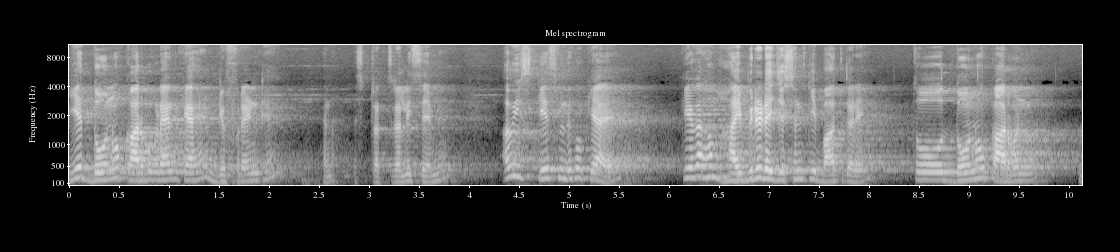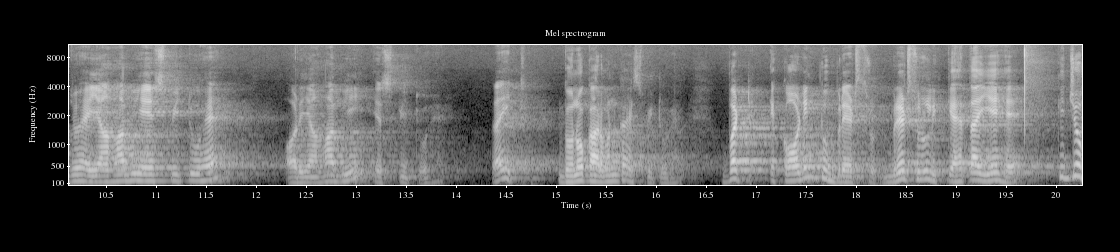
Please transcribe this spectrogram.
ये दोनों कार्बोकेटायन क्या है? डिफरेंट है है ना? स्ट्रक्चरली सेम है। अब इस केस में देखो क्या है कि अगर हम हाइब्रिडाइजेशन की बात करें तो दोनों कार्बन जो है, यहाँ भी एस है और यहाँ भी एस है राइट दोनों कार्बन का एस है। But according to Bredt's rule Bredt's rule कहता ये है कि जो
